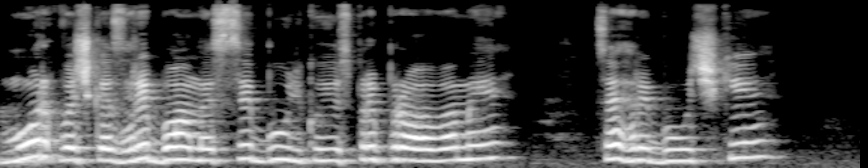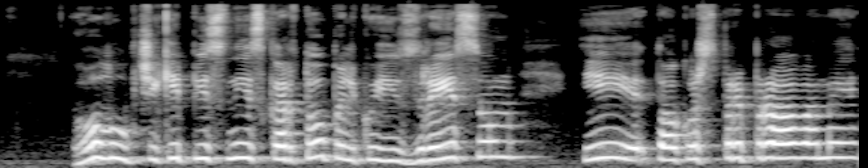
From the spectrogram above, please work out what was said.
морквочка з грибами, з цибулькою, з приправами. Це грибочки, голубчики пісні з картопелькою, з рисом і також з приправами,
